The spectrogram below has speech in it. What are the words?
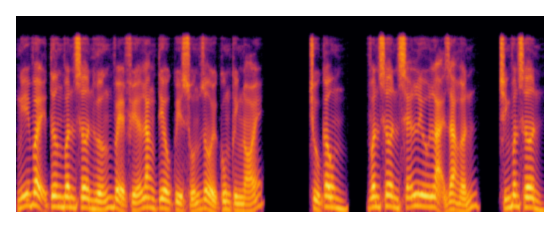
Nghĩ vậy Tương Vân Sơn hướng về phía lăng tiêu quỳ xuống rồi cung kính nói. Chủ công, Vân Sơn sẽ lưu lại gia hấn, chính Vân Sơn.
